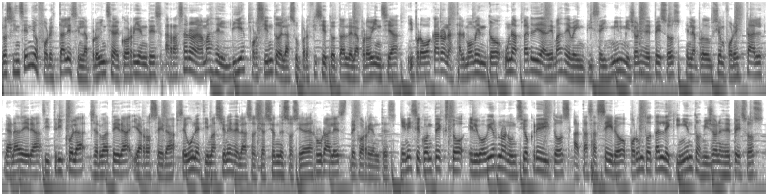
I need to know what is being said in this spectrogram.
Los incendios forestales en la provincia de Corrientes arrasaron a más del 10% de la superficie total de la provincia y provocaron hasta el momento una pérdida de más de 26 mil millones de pesos en la producción forestal, ganadera, citrícola, yerbatera y arrocera, según estimaciones de la Asociación de Sociedades Rurales de Corrientes. En ese contexto, el gobierno anunció créditos a tasa cero por un total de 500 millones de pesos,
